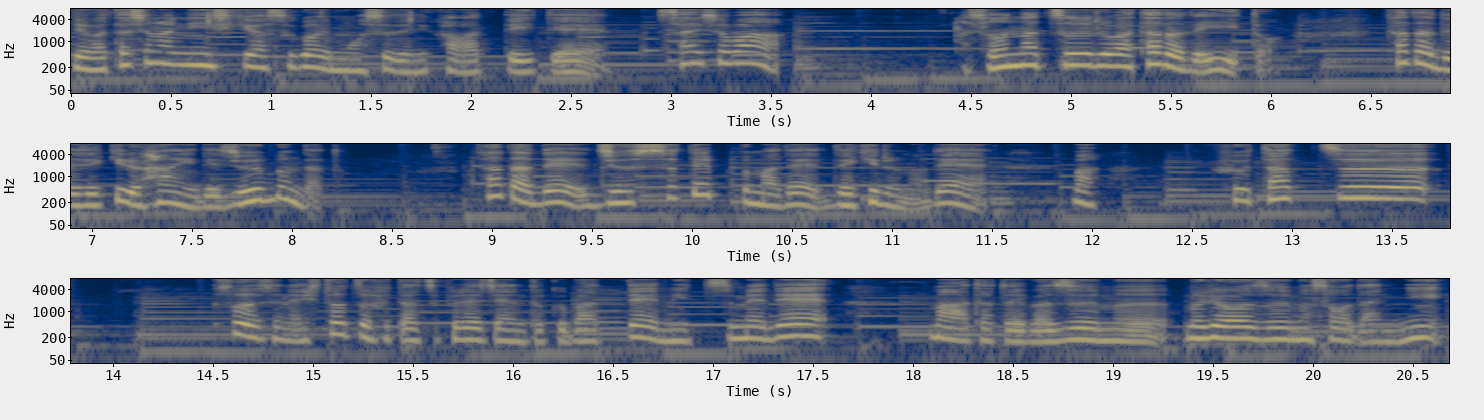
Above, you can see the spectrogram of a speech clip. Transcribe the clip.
で、私の認識はすごいもうすでに変わっていて、最初は、そんなツールはただでいいと。ただでできる範囲で十分だと。ただで10ステップまでできるので、まあ、2つ、そうですね、1つ2つプレゼント配って、3つ目で、まあ、例えば、 Zoom、無料 Zoom 相談に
